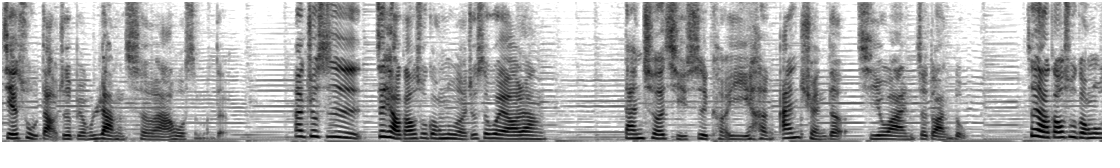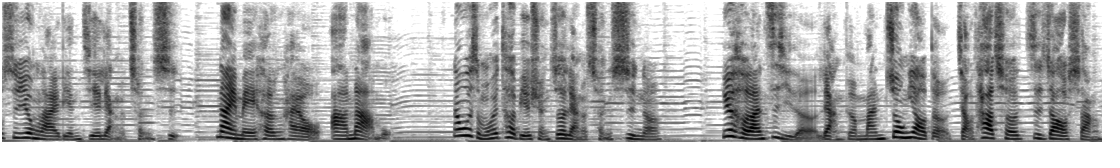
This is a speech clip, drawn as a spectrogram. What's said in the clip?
接触到，就是不用让车啊或什么的。那就是这条高速公路呢，就是为了让单车骑士可以很安全的骑完这段路。这条高速公路是用来连接两个城市。奈梅亨还有阿纳姆，那为什么会特别选这两个城市呢？因为荷兰自己的两个蛮重要的脚踏车制造商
